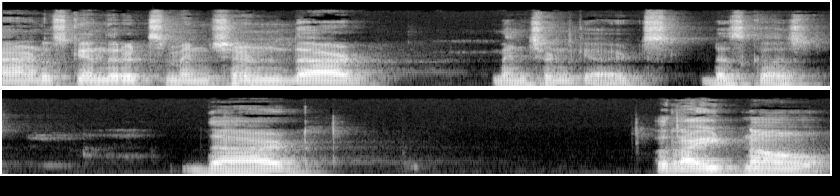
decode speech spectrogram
and uske andar it's mentioned that mentioned it's discussed that right now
